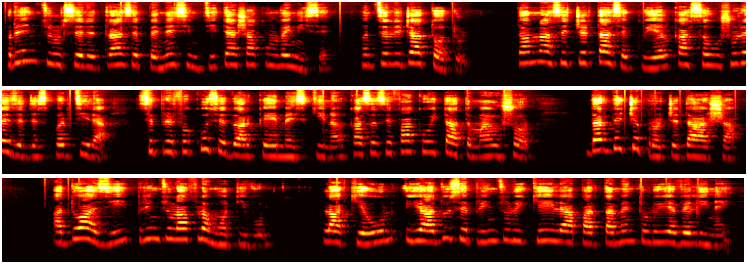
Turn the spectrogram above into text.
Prințul se retrase pe nesimțite așa cum venise. Înțelegea totul. Doamna se certase cu el ca să ușureze despărțirea. Se prefăcuse doar că e meschină, ca să se facă uitată mai ușor. Dar de ce proceda așa? A doua zi, prințul află motivul. La cheul îi aduse prințului cheile apartamentului Evelinei.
